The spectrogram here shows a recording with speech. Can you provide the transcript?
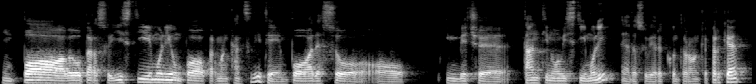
un po' avevo perso gli stimoli, un po' per mancanza di tempo, adesso ho invece tanti nuovi stimoli e adesso vi racconterò anche perché.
